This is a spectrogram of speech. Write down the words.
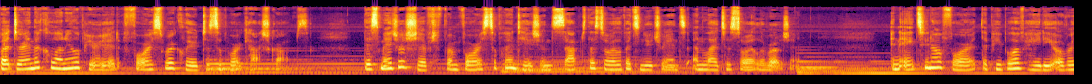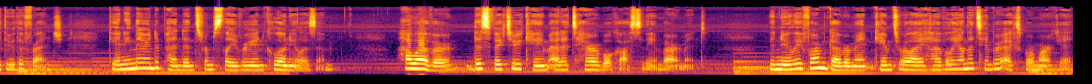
But during the colonial period, forests were cleared to support cash crops. This major shift from forests to plantations sapped the soil of its nutrients and led to soil erosion. In 1804, the people of Haiti overthrew the French, gaining their independence from slavery and colonialism. However, this victory came at a terrible cost to the environment. The newly formed government came to rely heavily on the timber export market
